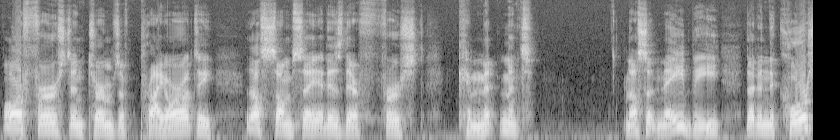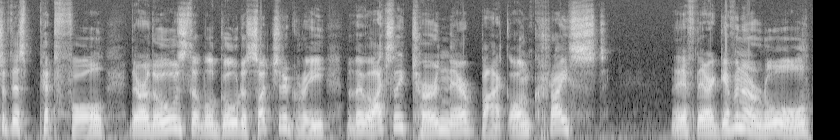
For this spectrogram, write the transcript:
or first in terms of priority. Thus, some say it is their first commitment. Thus, it may be that in the course of this pitfall, there are those that will go to such a degree that they will actually turn their back on Christ. If they are given a role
